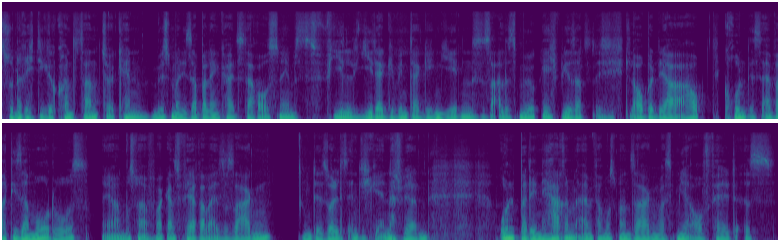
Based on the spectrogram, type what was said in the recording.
so eine richtige Konstanz zu erkennen, müssen wir die Sabalenka jetzt da rausnehmen. Es ist viel, jeder gewinnt da gegen jeden, es ist alles möglich. Wie gesagt, ich glaube, der Hauptgrund ist einfach dieser Modus, ja, muss man einfach mal ganz fairerweise sagen. Und der soll jetzt endlich geändert werden. Und bei den Herren einfach muss man sagen, was mir auffällt, ist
